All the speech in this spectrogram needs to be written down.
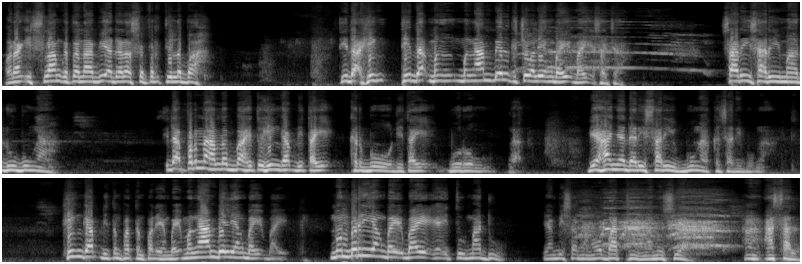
Orang Islam kata Nabi adalah seperti lebah. Tidak hing, tidak mengambil kecuali yang baik-baik saja. Sari-sari madu bunga. Tidak pernah lebah itu hinggap di tai kerbu, di tai burung. Enggak. Dia hanya dari sari bunga ke sari bunga. Hinggap di tempat-tempat yang baik. Mengambil yang baik-baik. Memberi yang baik-baik yaitu madu. Yang bisa mengobati manusia. Asal.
